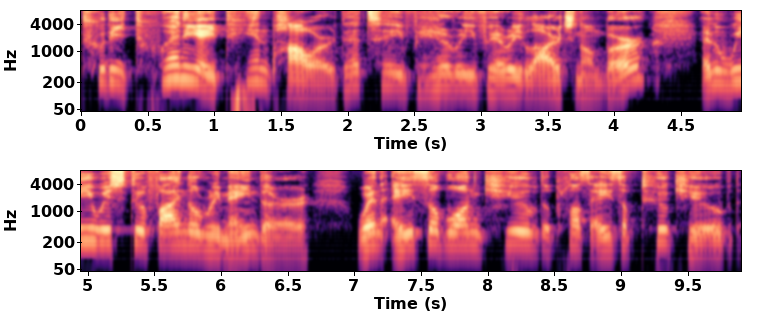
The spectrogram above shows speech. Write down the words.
to the 2018 power. That's a very, very large number. And we wish to find the remainder when a sub 1 cubed plus a sub 2 cubed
